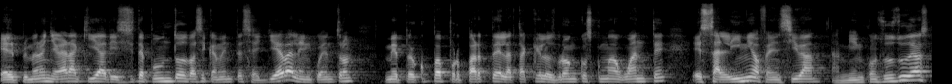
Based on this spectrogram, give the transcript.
El primero en llegar aquí a 17 puntos básicamente se lleva el encuentro. Me preocupa por parte del ataque de los Broncos cómo aguante esa línea ofensiva también con sus dudas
